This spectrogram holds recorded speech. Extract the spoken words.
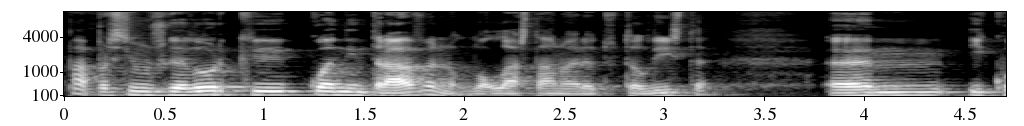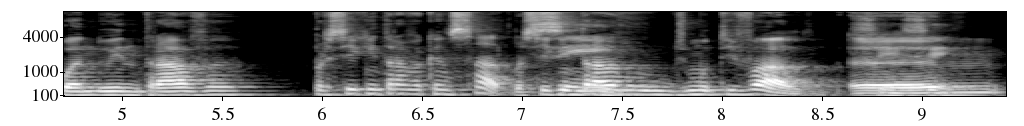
Pá, parecia um jogador que quando entrava, não, lá está, não era totalista, um, e quando entrava, parecia que entrava cansado, parecia sim. que entrava desmotivado. Sim, um, sim.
